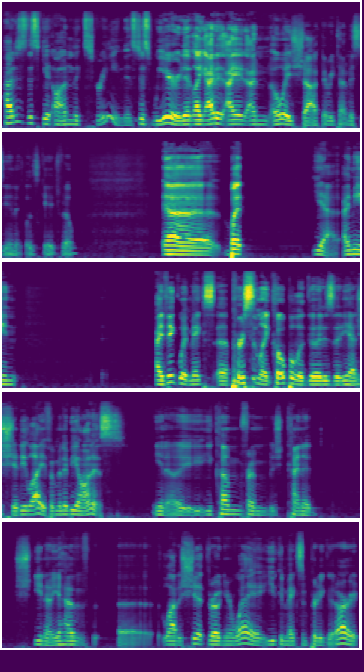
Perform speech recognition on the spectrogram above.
how does this get on the screen? It's just weird. It, like I, I I'm always shocked every time I see a Nicolas Cage film. Uh, but yeah, I mean, I think what makes a person like Coppola good is that he had a shitty life. I'm gonna be honest. You know, you, you come from kind of, sh- you know, you have a lot of shit thrown your way. You can make some pretty good art.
